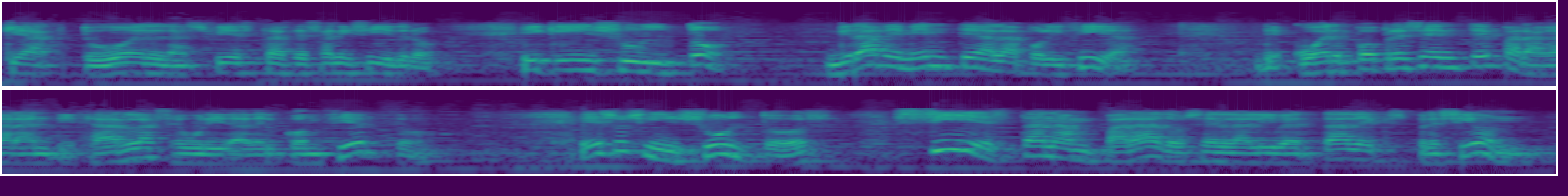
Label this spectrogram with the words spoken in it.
que actuó en las fiestas de San Isidro y que insultó gravemente a la policía, de cuerpo presente para garantizar la seguridad del concierto. Esos insultos sí están amparados en la libertad de expresión,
